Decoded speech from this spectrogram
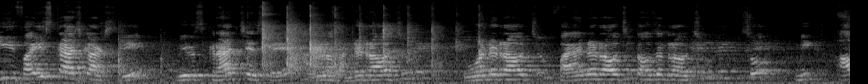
ఈ ఫైవ్ స్క్రాచ్ కార్డ్స్ని మీరు స్క్రాచ్ చేస్తే అందులో హండ్రెడ్ రావచ్చు టూ హండ్రెడ్ రావచ్చు ఫైవ్ హండ్రెడ్ రావచ్చు థౌసండ్ రావచ్చు. సో మీకు ఆ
